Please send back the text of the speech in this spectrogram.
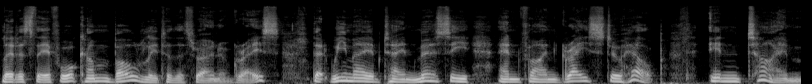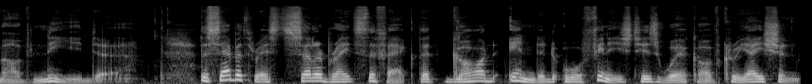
Let us therefore come boldly to the throne of grace, that we may obtain mercy and find grace to help in time of need. The Sabbath rest celebrates the fact that God ended or finished his work of creation,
